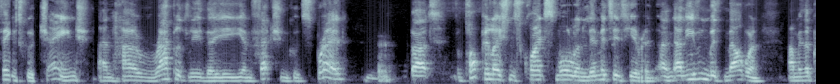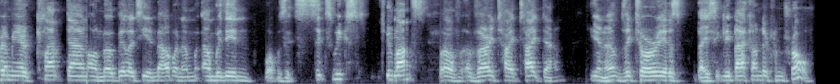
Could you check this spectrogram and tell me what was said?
things could change and how rapidly the infection could spread. But the population is quite small and limited here. And, and, and even with Melbourne, I mean, the Premier clamped down on mobility in Melbourne, and, and within, what was it, six weeks, two months of a very tight, tight down, you know, Victoria is basically back under control.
